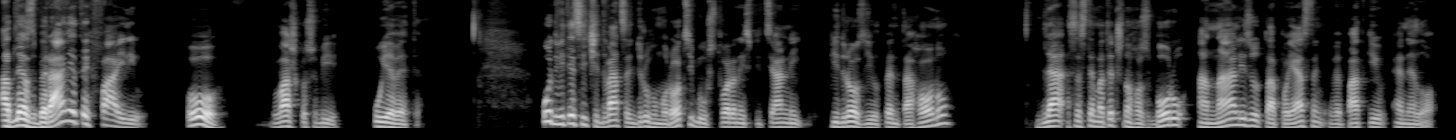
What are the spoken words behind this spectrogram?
А для збирання тих файлів о, важко собі уявити. У 2022 році був створений спеціальний підрозділ Пентагону для систематичного збору, аналізу та пояснень випадків НЛО.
